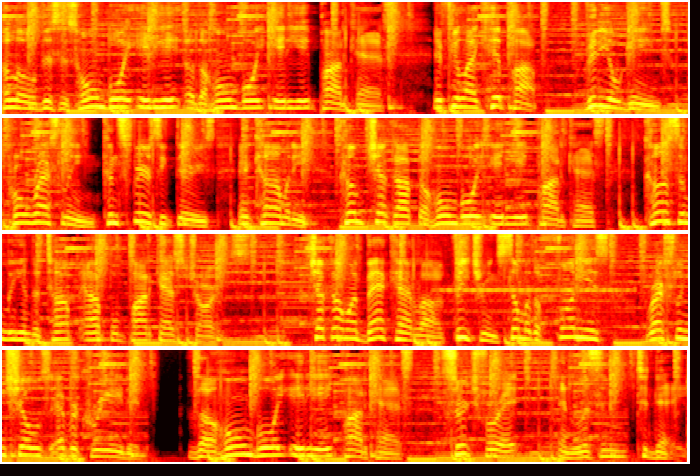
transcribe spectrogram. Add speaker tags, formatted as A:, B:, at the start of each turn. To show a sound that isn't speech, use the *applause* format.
A: Hello, this is Homeboy 88 of the Homeboy 88 podcast. If you like hip hop, video games, pro wrestling, conspiracy theories, and comedy, come check out the Homeboy 88 podcast, constantly in the top Apple podcast charts. Check out my back catalog featuring some of the funniest wrestling shows ever created. The Homeboy 88 podcast. Search for it and listen today.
